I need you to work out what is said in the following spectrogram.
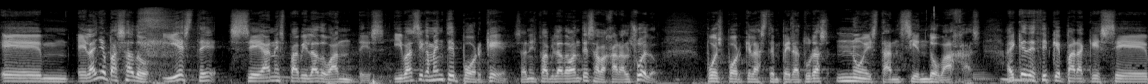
Eh, el año pasado y este se han espabilado antes. Y básicamente, ¿por qué? Se han espabilado antes a bajar al suelo. Pues porque las temperaturas no están siendo bajas. Hay que decir que para que se.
